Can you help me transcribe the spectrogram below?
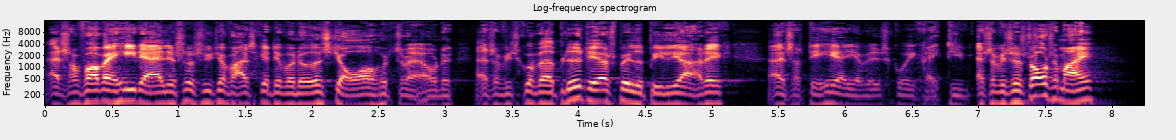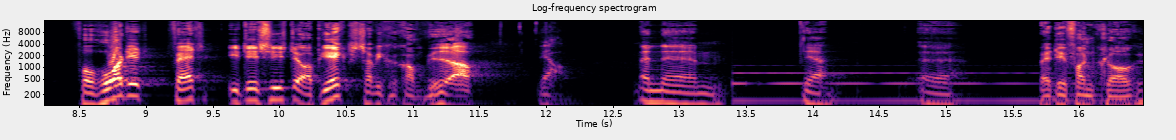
Altså, for at være helt ærlig, så synes jeg faktisk, at det var noget sjovere hos dværgene. Altså, vi skulle have været blevet der og spillet billiard, ikke? Altså, det her, jeg ved sgu ikke rigtigt. Altså, hvis det står til mig, få hurtigt fat i det sidste objekt, så vi kan komme videre. ja. Men uh, ja. Uh, hvad er det for en klokke?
